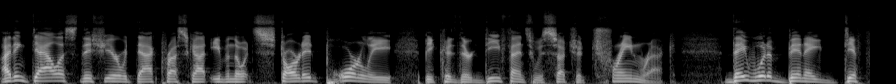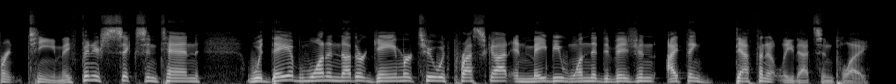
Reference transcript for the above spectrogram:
I think Dallas this year with Dak Prescott, even though it started poorly because their defense was such a train wreck, they would have been a different team. They finished six and ten. Would they have won another game or two with Prescott and maybe won the division? I think definitely that's in play.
